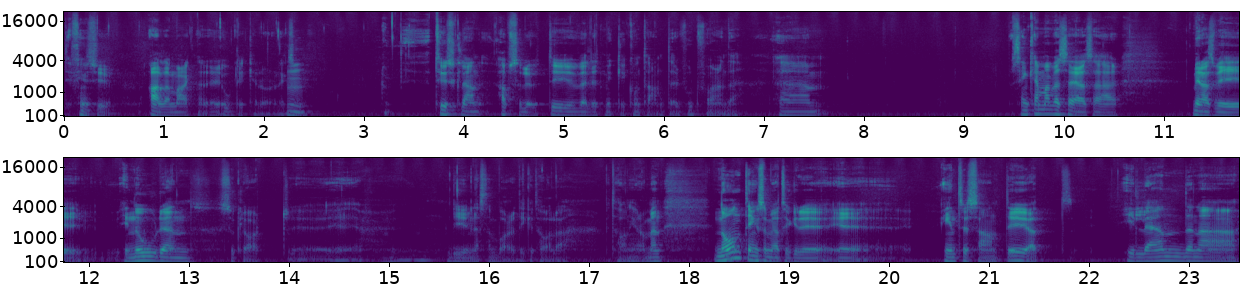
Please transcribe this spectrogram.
det finns ju alla marknader är olika då. Liksom. Mm. Tyskland, absolut, det är ju väldigt mycket kontanter fortfarande. Ehm, sen kan man väl säga så här, medan vi i Norden såklart, eh, det är ju nästan bara digitala betalningar. Men någonting som jag tycker är, intressant, det är ju att i länderna,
